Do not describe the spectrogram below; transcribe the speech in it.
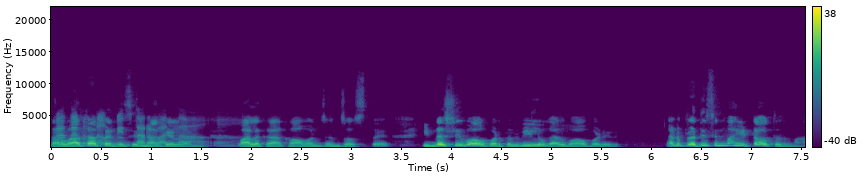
తర్వాత పెద్ద సినిమాకి వెళ్ళండి. వాళ్ళకి ఆ కామన్ సెన్స్ వస్తే ఇండస్ట్రీ బాగుపడుతుంది వీళ్ళు కాదు బాగుపడేది. అంటే ప్రతి సినిమా హిట్ అవుతుంది మా.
